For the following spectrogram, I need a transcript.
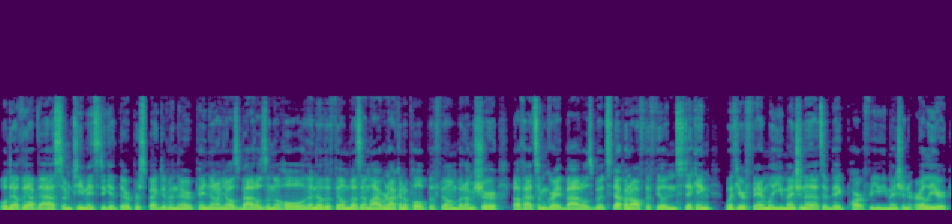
We'll definitely have to ask some teammates to get their perspective and their opinion on y'all's battles in the whole. I know the film doesn't lie. We're not going to pull up the film, but I'm sure have had some great battles. But stepping off the field and sticking with your family, you mentioned that that's a big part for you. You mentioned earlier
